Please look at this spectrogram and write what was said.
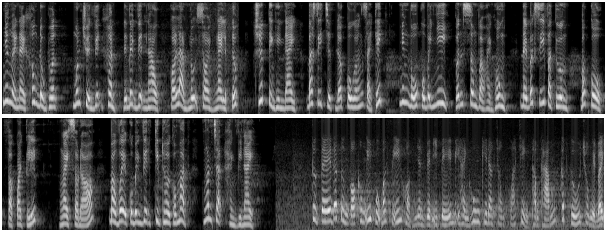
nhưng người này không đồng thuận, muốn chuyển viện khẩn đến bệnh viện nào có làm nội soi ngay lập tức. Trước tình hình này, bác sĩ trực đã cố gắng giải thích, nhưng bố của bệnh nhi vẫn xông vào hành hung, đẩy bác sĩ vào tường, bóc cổ và quay clip. Ngay sau đó, bảo vệ của bệnh viện kịp thời có mặt, ngăn chặn hành vi này. Thực tế đã từng có không ít vụ bác sĩ hoặc nhân viên y tế bị hành hung khi đang trong quá trình thăm khám, cấp cứu cho người bệnh.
